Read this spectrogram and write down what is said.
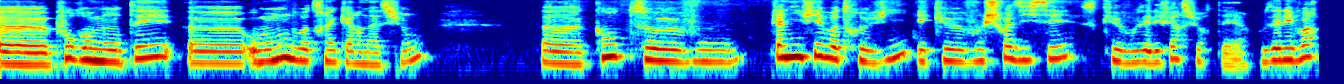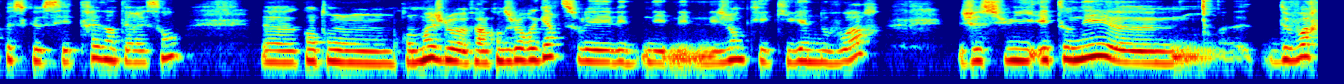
euh, pour remonter au moment de votre incarnation. Quand vous planifiez votre vie et que vous choisissez ce que vous allez faire sur Terre. Vous allez voir parce que c'est très intéressant. Euh, quand, on, quand, moi je enfin, quand je le regarde sur les, les, les, gens qui, qui, viennent nous voir, je suis étonnée euh, de voir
